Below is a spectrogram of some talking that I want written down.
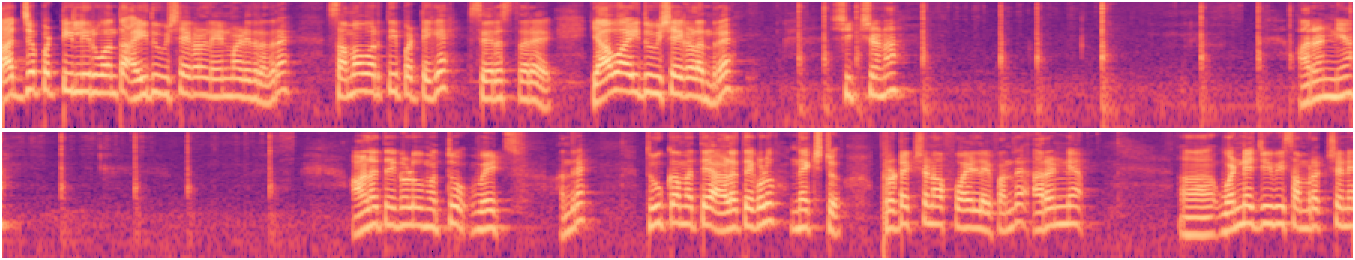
ರಾಜ್ಯ ಪಟ್ಟಿಯಲ್ಲಿರುವಂಥ ಐದು ವಿಷಯಗಳನ್ನ ಏನು ಮಾಡಿದ್ರು ಅಂದರೆ ಸಮವರ್ತಿ ಪಟ್ಟಿಗೆ ಸೇರಿಸ್ತಾರೆ. ಯಾವ ಐದು ವಿಷಯಗಳಂದರೆ ಶಿಕ್ಷಣ, ಅರಣ್ಯ, ಅಳತೆಗಳು ಮತ್ತು ವೇಟ್ಸ್ ಅಂದರೆ ತೂಕ ಮತ್ತು ಅಳತೆಗಳು ನೆಕ್ಸ್ಟ್ ಪ್ರೊಟೆಕ್ಷನ್ ಆಫ್ ವೈಲ್ಡ್ ಲೈಫ್ ಅಂದರೆ ಅರಣ್ಯ ವನ್ಯಜೀವಿ ಸಂರಕ್ಷಣೆ,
